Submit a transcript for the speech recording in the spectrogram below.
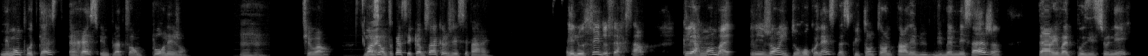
Mais mon podcast reste une plateforme pour les gens. Mhm. Tu vois? Moi, en tout cas, c'est comme ça que je les séparé. Et le fait de faire ça, clairement, bah, les gens, ils te reconnaissent parce qu'ils t'entendent parler du, même message. Tu arrives à te positionner.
